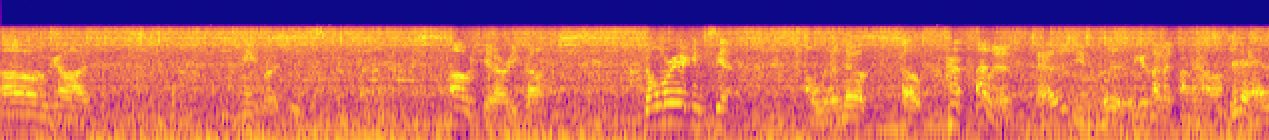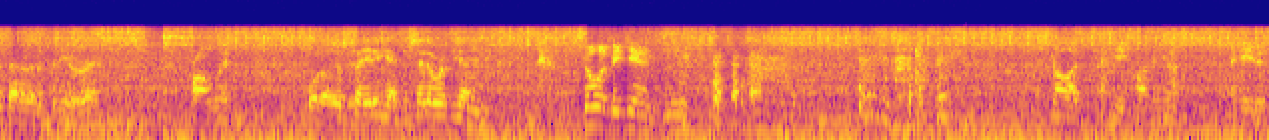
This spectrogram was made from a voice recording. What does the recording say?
Oh god. Paintbrushes. Oh shit, I already fell. Don't worry, I can see it. I'll live. Nope. Oh. I live. How did you live? Because I have a ton of health. You're gonna edit that out of the video, right? Probably. What other Just say it again. Just say the words again. So it begins. God, I hate climbing this. I hate it.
